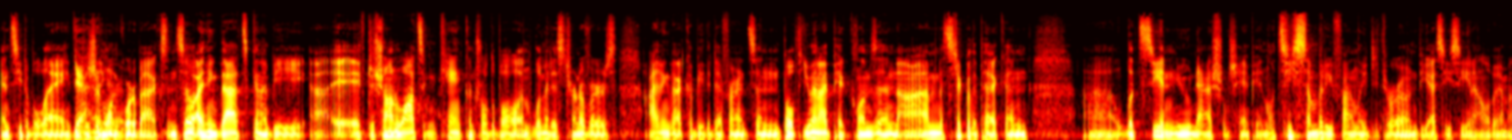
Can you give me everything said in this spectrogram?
NCAA Division One quarterbacks, and so I think that's going to be uh, if Deshaun Watson can't control the ball and limit his turnovers. I think that could be the difference. And both you and I picked Clemson. I'm going to stick with the pick and. Uh, let's see a new national champion. Let's see somebody finally dethrone the SEC in Alabama.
